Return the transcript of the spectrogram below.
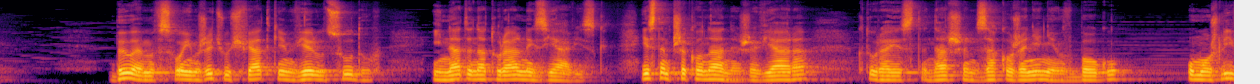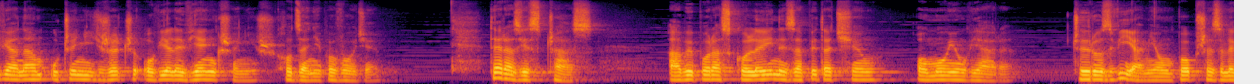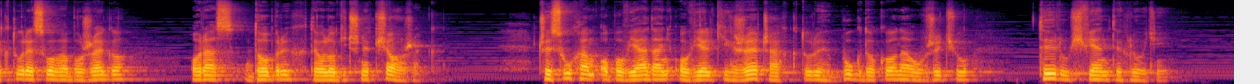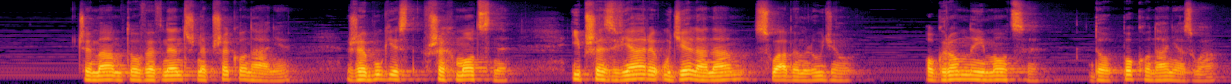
Byłem w swoim życiu świadkiem wielu cudów i nadnaturalnych zjawisk. Jestem przekonany, że wiara, która jest naszym zakorzenieniem w Bogu, umożliwia nam uczynić rzeczy o wiele większe niż chodzenie po wodzie. Teraz jest czas, aby po raz kolejny zapytać się o moją wiarę. Czy rozwijam ją poprzez lekturę Słowa Bożego oraz dobrych teologicznych książek? Czy słucham opowiadań o wielkich rzeczach, których Bóg dokonał w życiu tylu świętych ludzi? Czy mam to wewnętrzne przekonanie, że Bóg jest wszechmocny i przez wiarę udziela nam, słabym ludziom, ogromnej mocy do pokonania zła?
